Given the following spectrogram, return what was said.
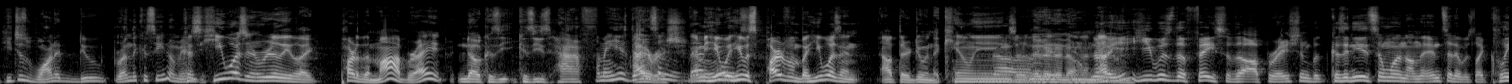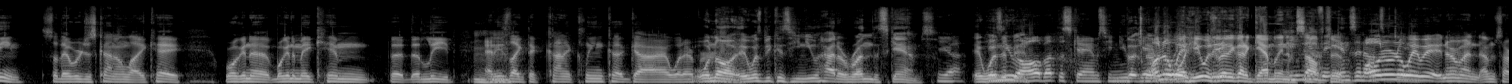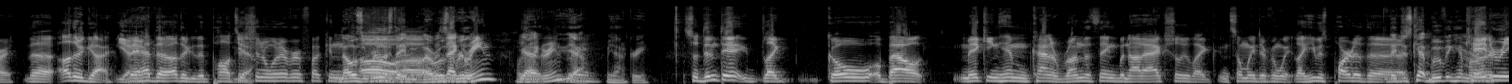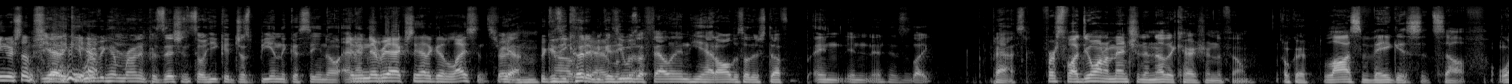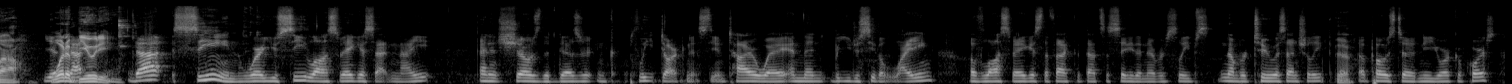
he just wanted to do run the casino, man. Because he wasn't really like part of the mob, right? no, because he because he's half. I mean, he's done some- Irish. That I mean, he wa- he was- was part of them, but he wasn't out there doing the killings or No. the, No, no, no, no. you know, no, nothing. he, he was the face of the operation, but because they needed someone on the inside that was like clean, so they were just kind of like, "Hey, we're gonna we're gonna make him the, the lead," and Mm-hmm. he's like the kind of clean cut guy, whatever. well, no, it was because he knew how to run the scams. Yeah, it wasn't. He knew be- all about the scams. He knew. The- the- Oh, no, wait, he was they- really good at gambling He knew himself the too. ins and Oh outs no no wait wait never mind I'm sorry the other guy Yeah, they yeah. had the other the politician or whatever fucking No, it was Oh, real estate. uh, it was that real- Green? Was yeah, that Green? Yeah, Green. yeah, green. so didn't they like go about making him kind of run the thing but not actually like in so many different ways like he was part of the They just kept moving him around. catering or some shit Yeah, they keep moving him around in position so he could just be in the casino and, and he never actually- actually had to get a license right Yeah, mm-hmm. because he Oh, couldn't okay, because he was remember a felon. He had all this other stuff in in, in his like past. First of all, I do want to mention another character in the film, Okay. Las Vegas itself. Wow. Yeah, what a that- beauty! That scene where you see Las Vegas at night and it shows the desert in complete darkness the entire way, and then but you just see the lighting of Las Vegas, the fact that that's a city that never sleeps, number two essentially, Yeah. opposed to New York, of course.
